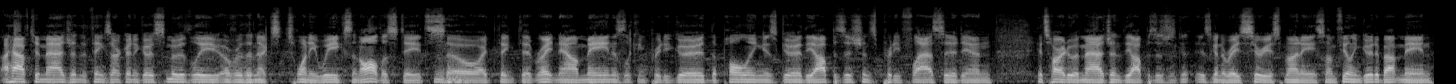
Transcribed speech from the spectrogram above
I have to imagine that things aren't going to go smoothly over the next 20 weeks in all the states. Mm-hmm. So I think that right now Maine is looking pretty good. The polling is good. The opposition is pretty flaccid, and it's hard to imagine the opposition is going to raise serious money. So I'm feeling good about Maine.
